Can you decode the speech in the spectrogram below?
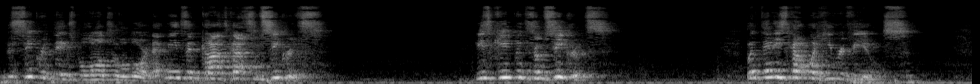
The secret things belong to the Lord. That means that God's got some secrets. He's keeping some secrets. But then he's got what he reveals.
